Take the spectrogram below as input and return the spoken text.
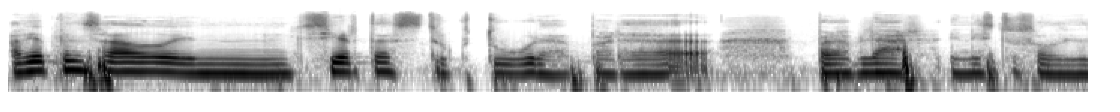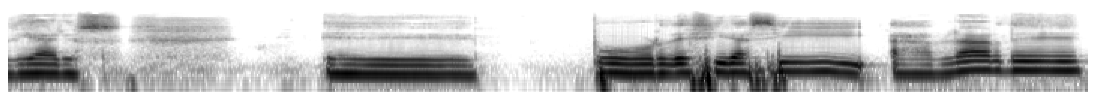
había pensado en cierta estructura para, para hablar en estos audiodiarios. Eh, por decir así, hablar de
